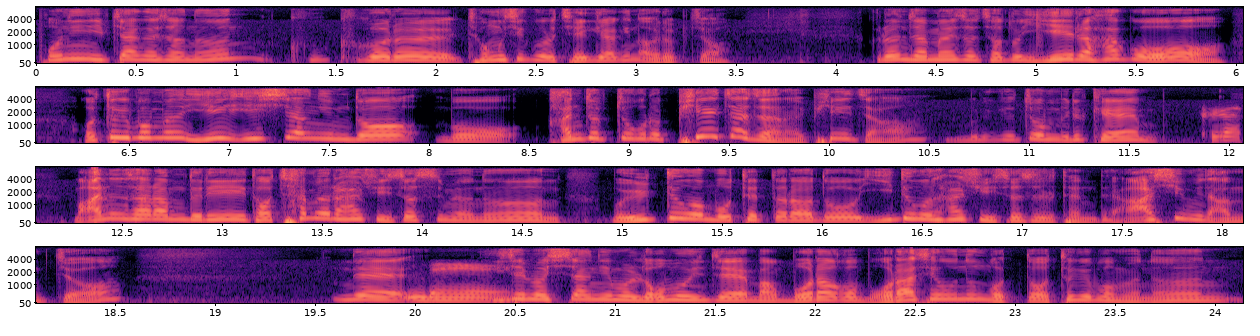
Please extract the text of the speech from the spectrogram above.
본인 입장에서는 그 그거를 정식으로 제기하기는 어렵죠. 그런 점에서 저도 이해를 하고 어떻게 보면 이, 이 시장님도 뭐 간접적으로 피해자잖아요. 피해자. 뭐좀 이렇게 많은 사람들이 더 참여를 할 수 있었으면은 뭐 1등은 못했더라도 2등은 할 수 있었을 텐데 아쉬움이 남죠. 근데 네. 이재명 시장님을 너무 이제 막 뭐라고 몰아세우는 것도 어떻게 보면은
